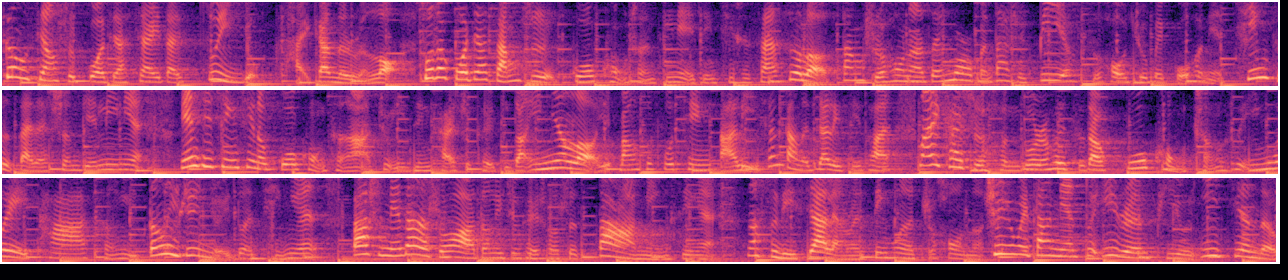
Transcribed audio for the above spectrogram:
更像是郭家下一代最有才干的人了。说到郭家长子。郭孔成今年已经七十三岁了。当时候呢，在墨尔本大学毕业之后，就被郭鹤年亲自带在身边历练。年纪轻轻的郭孔成啊，就已经开始可以独当一面了，也帮助父亲打理香港的嘉里集团。那一开始，很多人会知道郭孔成是因为他曾与邓丽君有一段情缘。八十年代的时候啊，邓丽君可以说是大明星哎。那私底下两人订婚了之后呢，却因为当年对艺人皮有意见的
